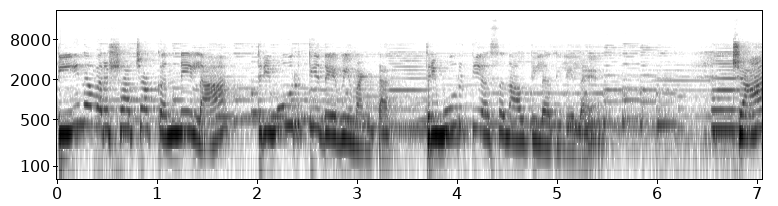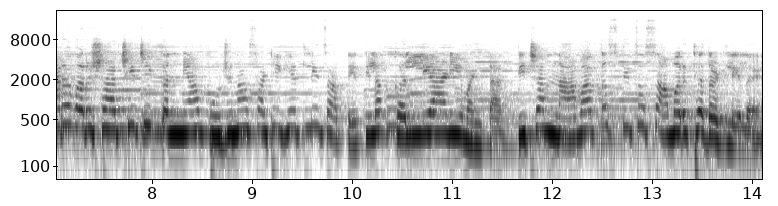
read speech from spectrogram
तीन वर्षाच्या कन्येला त्रिमूर्ती देवी म्हणतात. त्रिमूर्ती असं नाव तिला दिलेलं आहे. चार वर्षाची जी कन्या पूजनासाठी घेतली जाते तिला कल्याणी म्हणतात. तिच्या नावातच तिचं सामर्थ्य दडलेलं आहे.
